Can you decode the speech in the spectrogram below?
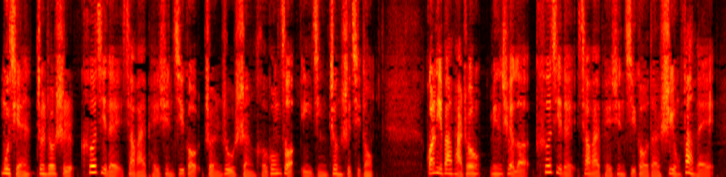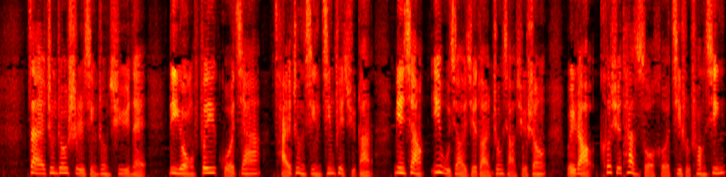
目前，郑州市科技类校外培训机构准入审核工作已经正式启动。管理办法中明确了科技类校外培训机构的适用范围，在郑州市行政区域内，利用非国家。财政性经费举办，面向义务教育阶段中小学生，围绕科学探索和技术创新，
